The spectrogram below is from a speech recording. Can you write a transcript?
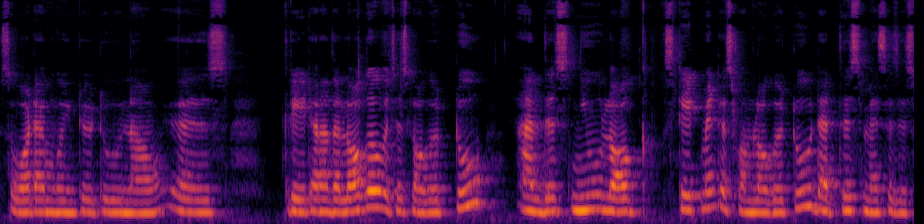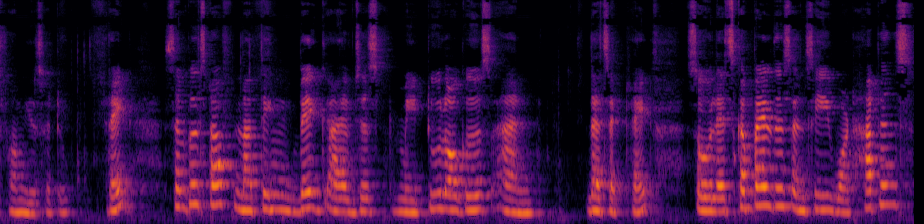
So what I'm going to do now is create another logger which is logger 2 and this new log statement is from logger 2 that this message is from user 2 right? Simple stuff nothing big. I have just made two loggers and that's it right? So let's compile this and see what happens.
